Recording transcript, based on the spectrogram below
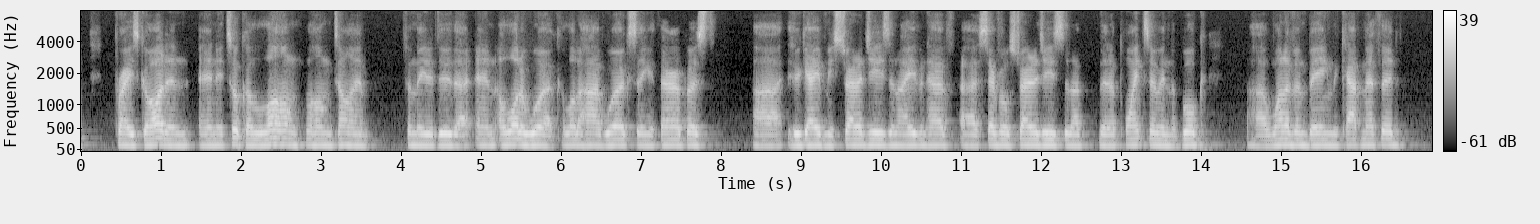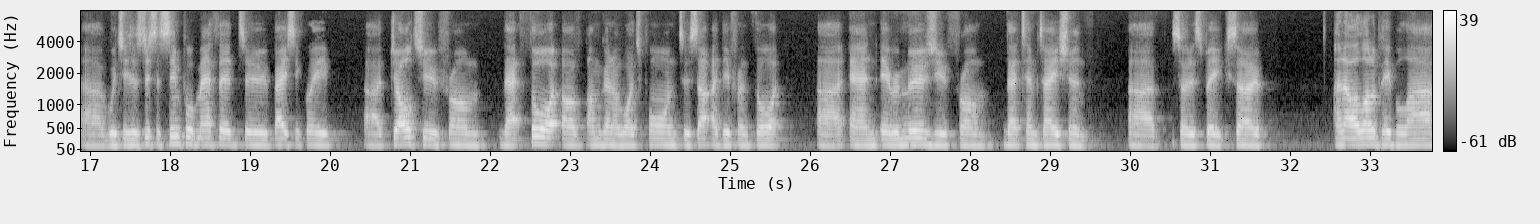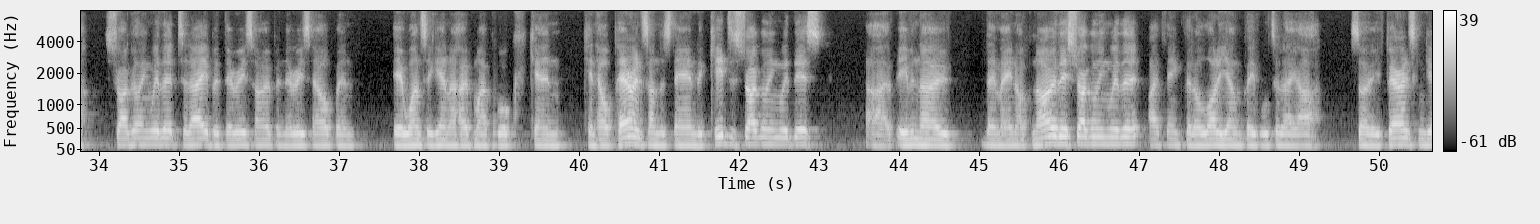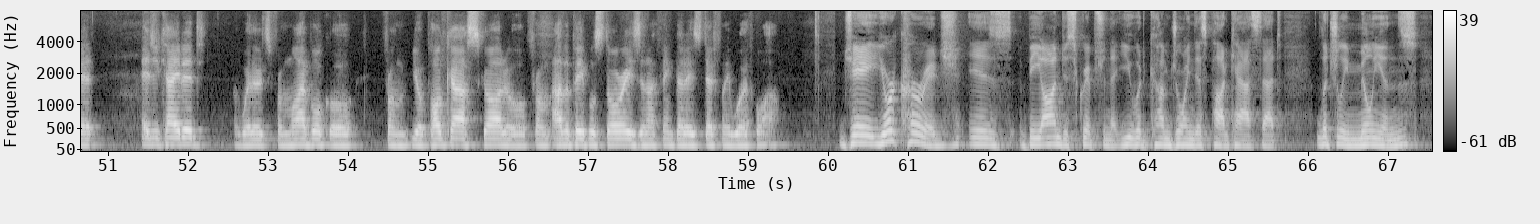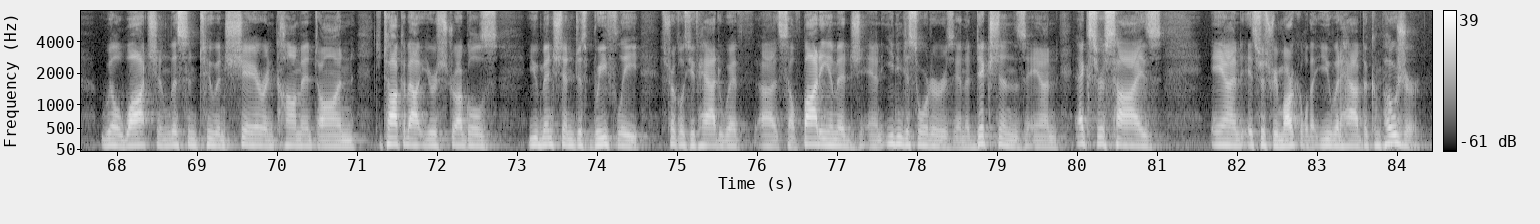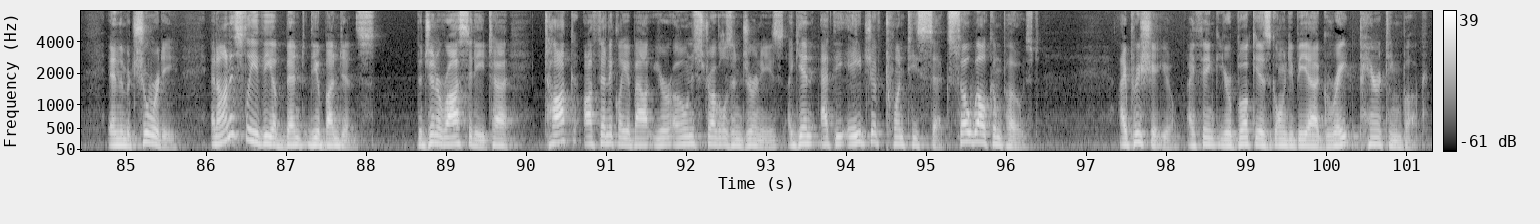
Praise God. And and it took a long long time for me to do that, and a lot of work, a lot of hard work, seeing a therapist. Uh, who gave me strategies, and I even have uh, several strategies that I that I point to in the book uh, one of them being the CAP method, uh, which is just a simple method to basically uh, jolt you from that thought of I'm going to watch porn to a different thought, uh, and it removes you from that temptation, uh, so to speak. So I know a lot of people are struggling with it today, but there is hope and there is help. And yeah, once again, I hope my book can can help parents understand that kids are struggling with this uh, even though they may not know they're struggling with it, I think that a lot of young people today are. So if parents can get educated, whether it's from my book or from your podcast, Scott, or from other people's stories, then I think that is definitely worthwhile. Jay, your courage is beyond description that you would come join this podcast that literally millions will watch and listen to and share and comment on to talk about your struggles you mentioned just briefly struggles you've had with uh, self body image and eating disorders and addictions and exercise. And it's just remarkable that you would have the composure and the maturity and honestly the, abund- the abundance, the generosity to talk authentically about your own struggles and journeys, again, at the age of 26. So well composed. I appreciate you. I think your book is going to be a great parenting book,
